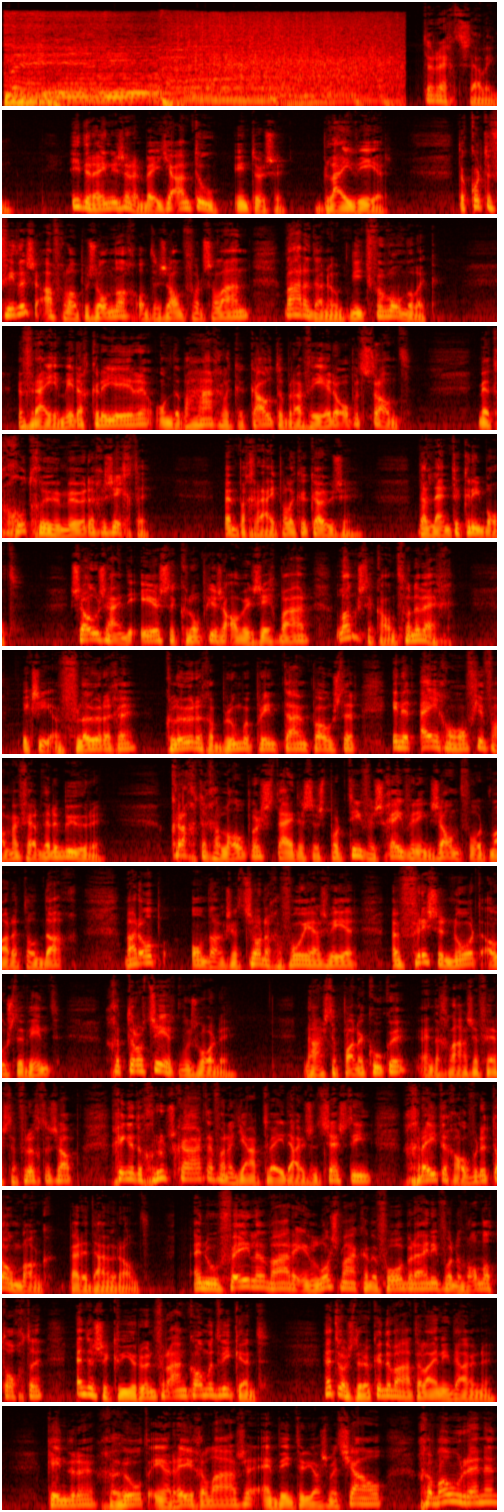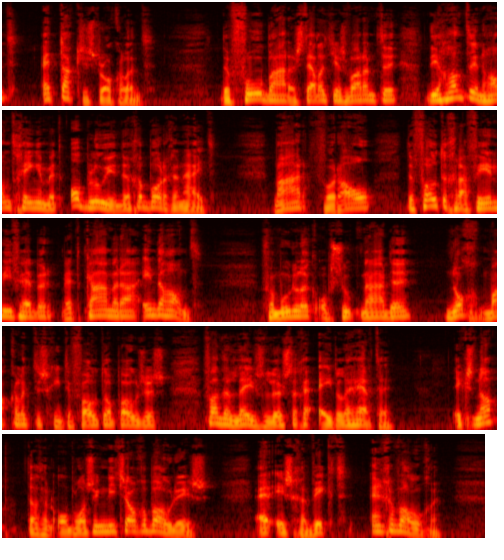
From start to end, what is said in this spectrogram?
Terechtstelling. Iedereen is er een beetje aan toe, intussen. Blij weer. De korte files afgelopen zondag op de Zandvoortselaan waren dan ook niet verwonderlijk. Een vrije middag creëren om de behagelijke kou te braveren op het strand. Met goed gehumeurde gezichten. Een begrijpelijke keuze. De lente kriebelt. Zo zijn de eerste knopjes alweer zichtbaar langs de kant van de weg. Ik zie een fleurige, kleurige bloemenprinttuinposter in het eigen hofje van mijn verdere buren. Krachtige lopers tijdens de sportieve Schevening Zandvoort Marathondag, waarop, ondanks het zonnige voorjaarsweer, een frisse noordoostenwind getrotseerd moest worden. Naast de pannenkoeken en de glazen verse vruchtensap gingen de groepskaarten van het jaar 2016 gretig over de toonbank bij de duinrand. En hoeveel waren in losmakende voorbereiding voor de wandeltochten en de circuitrun voor aankomend weekend. Het was druk in de waterleidingduinen. Kinderen gehuld in regenlazen en winterjas met sjaal, gewoon rennend en takjes sprokkelend. De voelbare stelletjes warmte die hand in hand gingen met opbloeiende geborgenheid. Maar vooral de fotografeerliefhebber met camera in de hand. Vermoedelijk op zoek naar de nog makkelijk te schieten fotoposes van de levenslustige edele herten. Ik snap dat een oplossing niet zo geboden is. Er is gewikt en gewogen.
